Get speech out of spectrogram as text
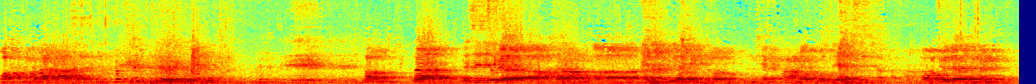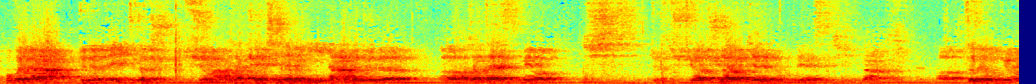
哇，高达八成。好，那但是这个呃，好像呃，二零一六年就目前好像没有做这件事情。那我觉得可能会不会大家觉得，哎，这个选完好像全新的民意，大家就觉得呃，好像暂时没有，就是需要需要有监督这件事情。那呃，这个我觉得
